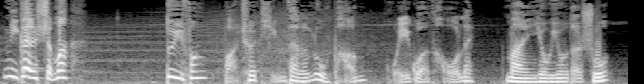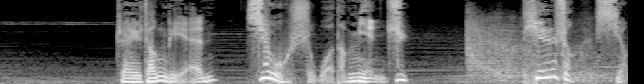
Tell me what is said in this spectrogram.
你干什么？”对方把车停在了路旁，回过头来，慢悠悠的说：“这张脸就是我的面具。”天上响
